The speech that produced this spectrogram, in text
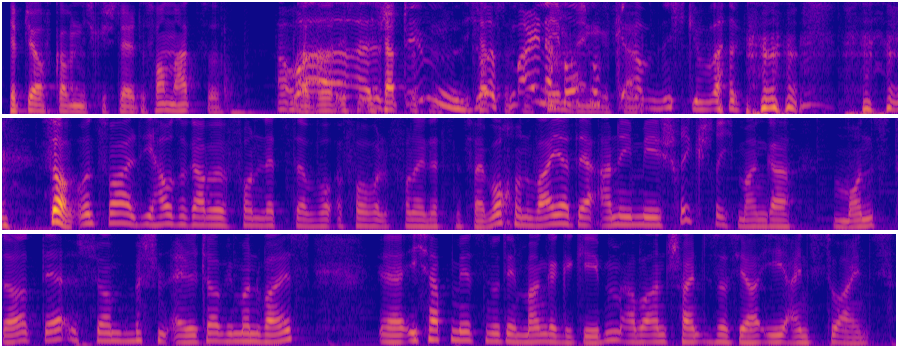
Ich habe die Aufgabe nicht gestellt, das war Matze. Oh, Also ich- ich hab das- stimmt. ich du hab hast das meine System Hausaufgaben nicht gemacht. So, und zwar die Hausaufgabe von letzter Wo vor- von den letzten zwei Wochen war ja der Anime-Manga Monster. Der ist ja ein bisschen älter, wie man weiß. Äh, ich habe mir jetzt nur den Manga gegeben, aber anscheinend ist das ja eh 1 zu 1.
